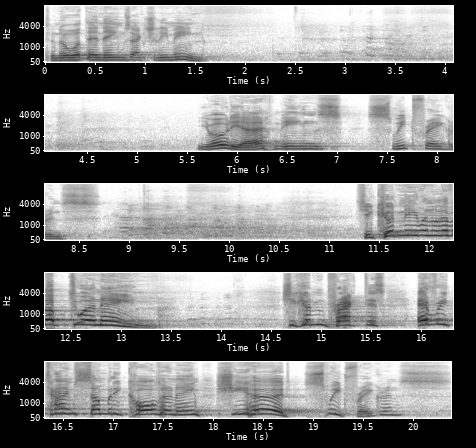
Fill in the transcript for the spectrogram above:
to know what their names actually mean. Euodia means sweet fragrance. She couldn't even live up to her name. She couldn't practice. Every time somebody called her name, she heard sweet fragrance.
